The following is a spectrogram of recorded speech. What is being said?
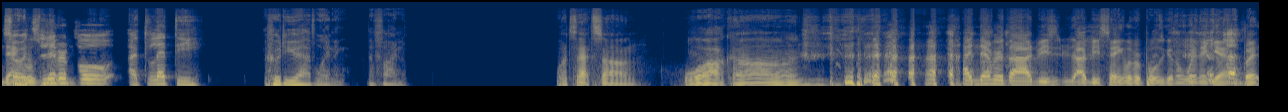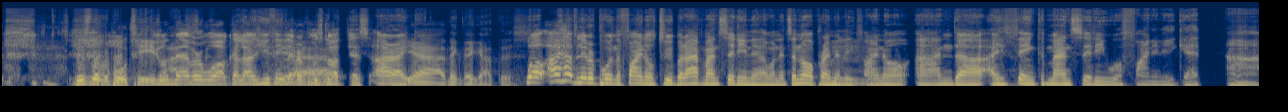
so it's Liverpool, Atleti. Who do you have winning the final? What's that song? Walk on. I never thought I'd be I'd be saying Liverpool's going to win again, but this Liverpool team. You'll never just, walk alone. You think yeah, Liverpool's got this? All right. Yeah, I think they got this. Well, I have Liverpool in the final too, but I have Man City in the other one. It's an all Premier League mm. final, and uh, I think Man City will finally get uh,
